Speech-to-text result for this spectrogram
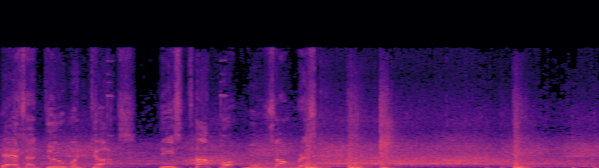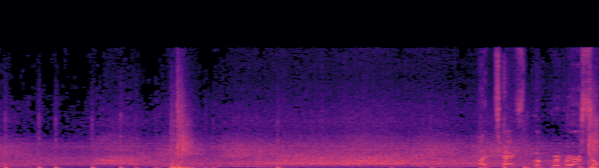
There's a dude with guts. These top rope moves are risky. A textbook reversal.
